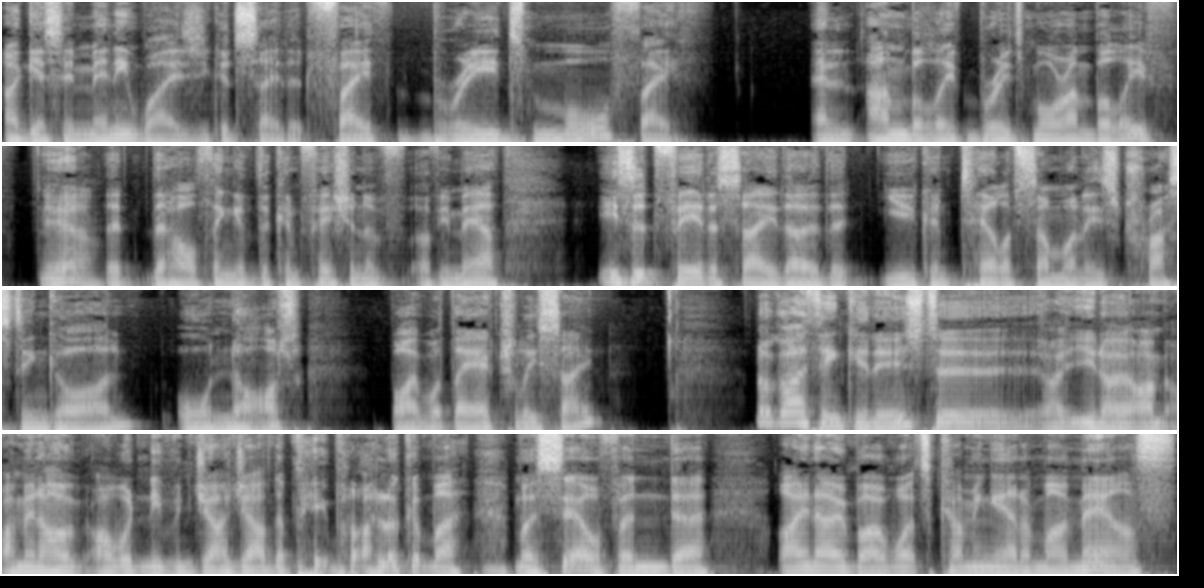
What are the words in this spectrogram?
I guess in many ways you could say that faith breeds more faith and unbelief breeds more unbelief. Yeah. That the whole thing of the confession of, of your mouth Is it fair to say, though, that you can tell if someone is trusting God or not by what they actually say? Look, I think it is to, uh, you know, I, I mean, I, I, wouldn't even judge other people. I look at my, myself and uh, I know by what's coming out of my mouth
